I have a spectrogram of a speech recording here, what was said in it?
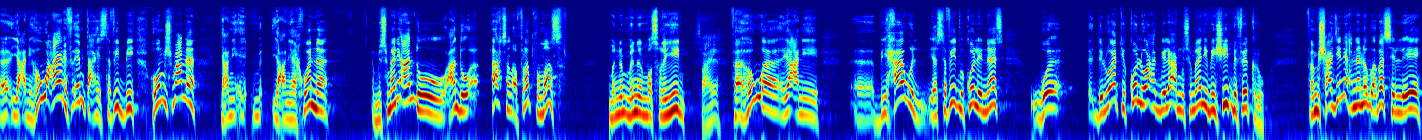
آه، يعني هو عارف إمتى هيستفيد بيه هو مش معنى يعني يعني يا إخوانا موسيماني عنده عنده أحسن أفراد في مصر من من المصريين. صحيح. فهو يعني آه، بيحاول يستفيد من كل الناس ودلوقتي كل واحد بيلاعب موسيماني بيشيد بفكره. فمش عايزين إحنا نبقى بس اللي إيه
